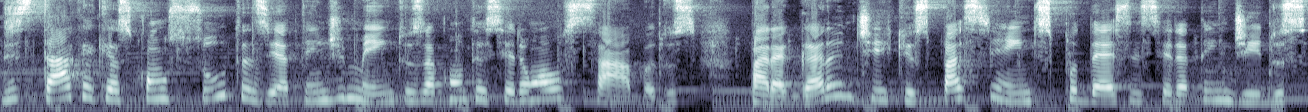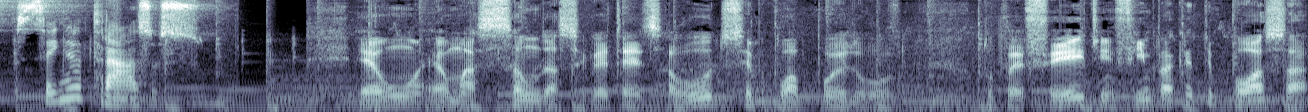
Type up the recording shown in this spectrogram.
destaca que as consultas e atendimentos aconteceram aos sábados para garantir que os pacientes pudessem ser atendidos sem atrasos é, um, é uma ação da Secretaria de Saúde, sempre com o apoio do, do prefeito, enfim, para que a gente possa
